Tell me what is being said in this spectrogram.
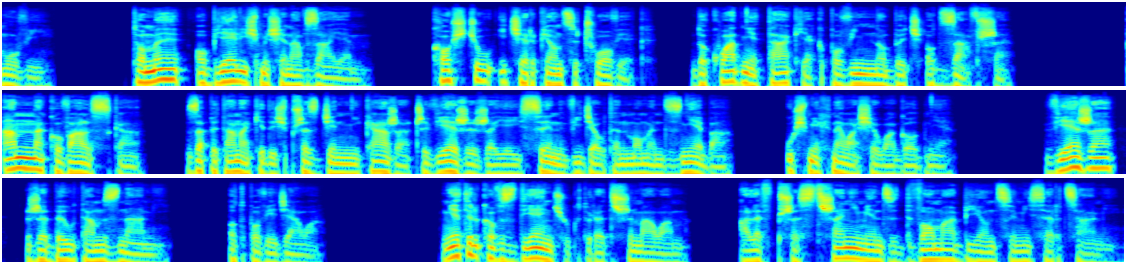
mówi. To my objęliśmy się nawzajem. Kościół i cierpiący człowiek, dokładnie tak, jak powinno być od zawsze. Anna Kowalska, zapytana kiedyś przez dziennikarza, czy wierzy, że jej syn widział ten moment z nieba, uśmiechnęła się łagodnie. Wierzę, że był tam z nami, odpowiedziała. Nie tylko w zdjęciu, które trzymałam, ale w przestrzeni między dwoma bijącymi sercami.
